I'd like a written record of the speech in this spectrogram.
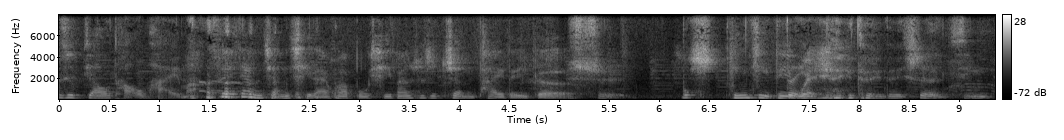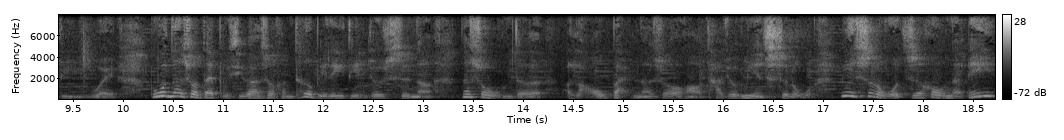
就是教桃牌嘛，所以这样讲起来的话，补习班算是正派的一个是不经济地位。对对对，社经地位。不过那时候在补习班的时候，很特别的一点就是呢，那时候我们的呃老板那时候哈、他就面试了我，面试了我之后呢，诶，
